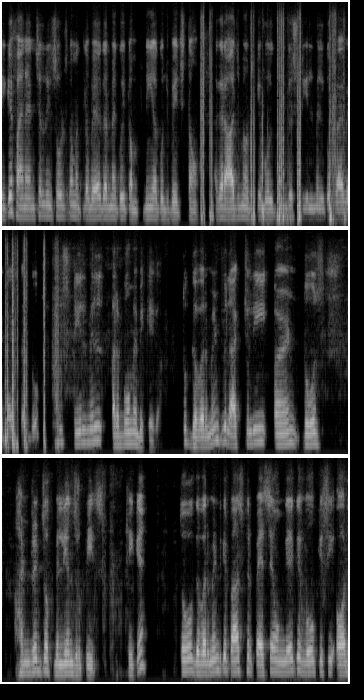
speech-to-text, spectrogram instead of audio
ठीक है? फाइनेंशियल रिसोर्स का मतलब है अगर मैं कोई कंपनी या कुछ बेचता हूँ, अगर आज मैं उठ के बोलता हूँ कि स्टील मिल को प्राइवेटाइज कर दो तो स्टील मिल अरबों में बिकेगा। तो government will actually earn those hundreds of millions rupees ठीक है? तो गवर्नमेंट के पास फिर पैसे होंगे कि वो किसी और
